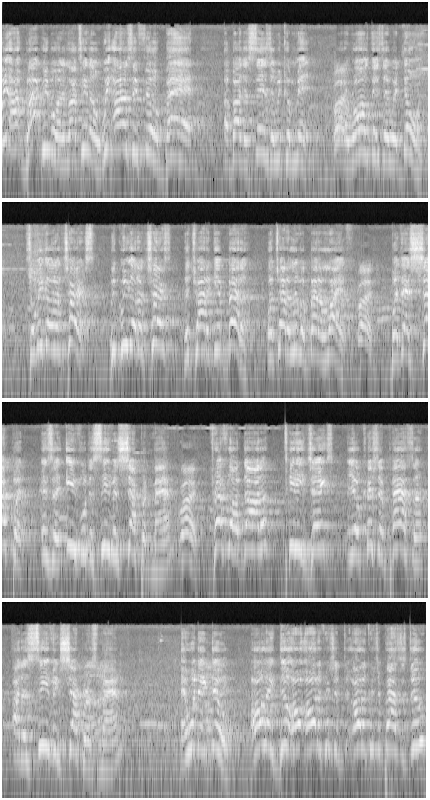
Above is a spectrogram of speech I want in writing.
we black people and Latino, we honestly feel bad about the sins that we commit, right. the wrong things that we're doing. So we go to church. We, we go to church to try to get better or try to live a better life. Right. But that shepherd is an evil, deceiving shepherd, man. Right. Creflo Dollar, T.D. Jakes, and your Christian pastor are deceiving shepherds, uh-huh. man. And what they do, all they do, all, all, the Christian, all the Christian pastors do,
